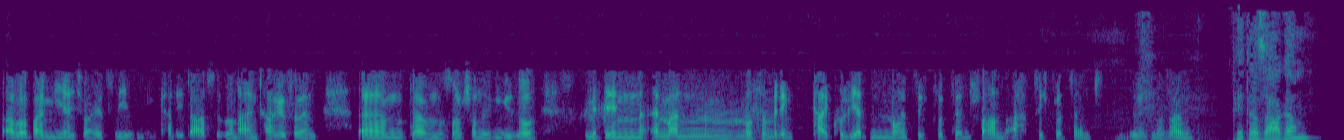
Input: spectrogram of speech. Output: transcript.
Aber bei mir, ich war jetzt nie ein Kandidat für so ein Eintagesrennen. Ähm, da muss man schon irgendwie so mit den, man muss so mit den kalkulierten 90 Prozent fahren, 80 Prozent, würde ich mal sagen. Peter Sagan, äh,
